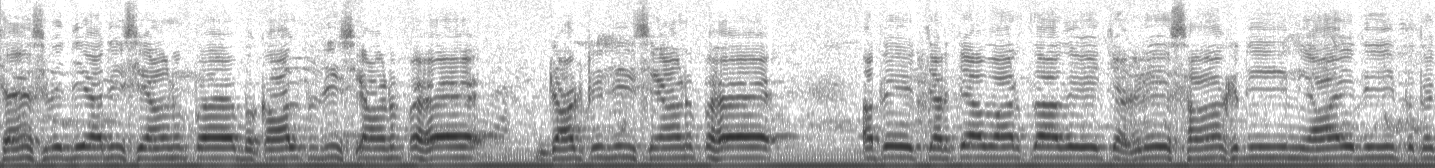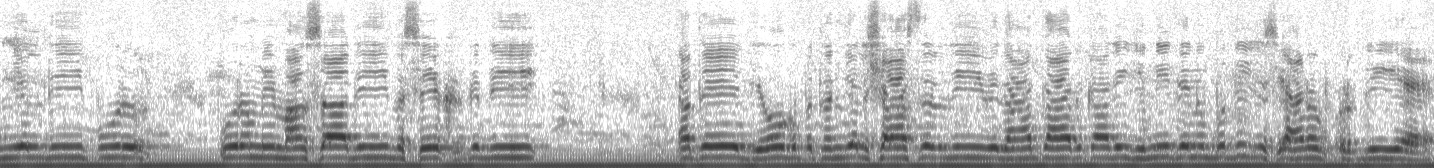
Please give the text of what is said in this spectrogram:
ਸਾਇੰਸ ਵਿਦਿਆ ਦੀ ਸਿਆਣਪ ਹੈ, ਵਕਾਲਤ ਦੀ ਸਿਆਣਪ ਹੈ, ਡਾਕਟਰੀ ਦੀ ਸਿਆਣਪ ਹੈ ਅਤੇ ਚਰਚਾ ਵਾਰਤਾ ਦੇ ਝਗੜੇ, ਸਾਖ ਦੀ ਨਿਆਏ ਦੀ, ਪਤੰਜਲ ਦੀ ਪੂਰਵ ਪੂਰਵ ਮੀਮਾਂਸਾ ਦੀ ਵਸੇਖਕ ਦੀ ਅਤੇ ਯੋਗ ਪਤੰਜਲ ਸ਼ਾਸਤਰ ਦੀ ਵਿਧਾਨ ਆਦਿਕਾਂ ਦੀ ਜਿੰਨੀ ਤੈਨੂੰ ਬੁੱਧੀ ਚ ਸਿਆਣਪ ਫੁਰਦੀ ਹੈ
